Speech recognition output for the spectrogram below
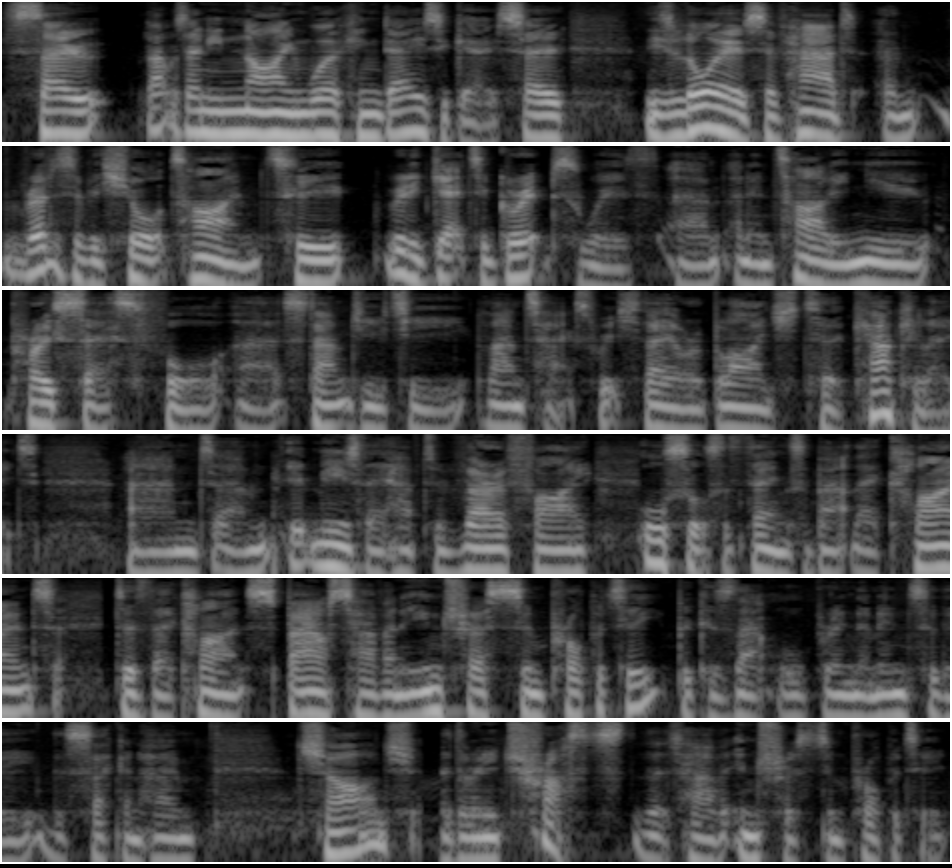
So that was only nine working days ago. So these lawyers have had a relatively short time to really get to grips with um, an entirely new process for uh, stamp duty land tax, which they are obliged to calculate. And um, it means they have to verify all sorts of things about their client. Does their client's spouse have any interests in property? Because that will bring them into the, the second home charge. Are there any trusts that have interests in property?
